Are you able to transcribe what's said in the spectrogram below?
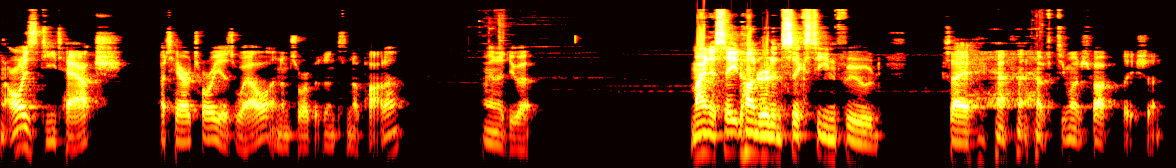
Can always detach a territory as well and absorb it into Napata. I'm going to do it. Minus 816 food, because I have too much population.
